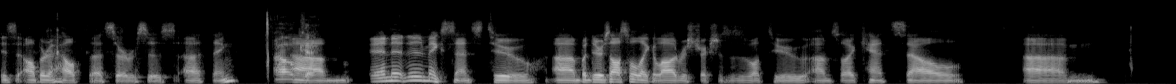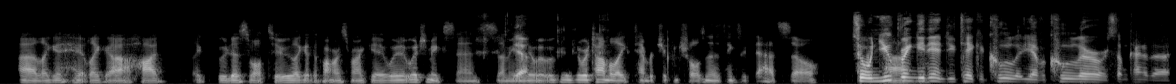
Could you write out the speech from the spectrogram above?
is Alberta Health uh, Services uh, thing. Oh, okay. Um, and it, it, makes sense too. Um, but there's also like a lot of restrictions as well too. Um, so I can't sell, um, uh, like a hit like a hot like food as well too, like at the farmers market, which, makes sense. I mean, yeah. we're, talking about like temperature controls and things like that. So, so when you bring um, it in, do you take a cooler? You have a cooler or some kind of a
